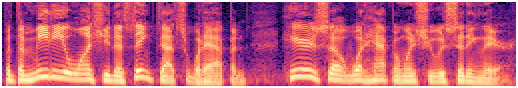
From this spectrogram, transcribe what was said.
But the media wants you to think that's what happened. Here's uh, what happened when she was sitting there.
